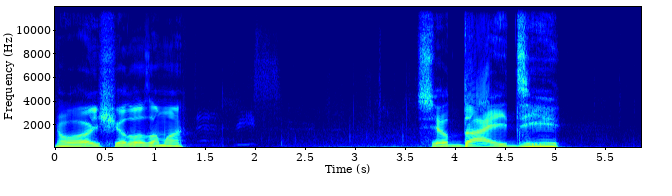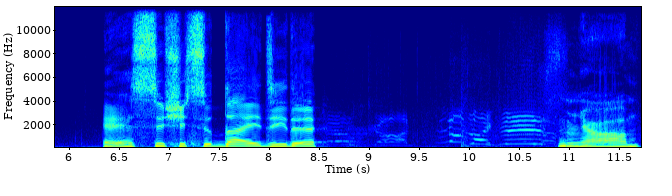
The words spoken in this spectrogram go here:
О, еще два зама. Сюда иди. Эсище, сюда иди, да? Ням.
